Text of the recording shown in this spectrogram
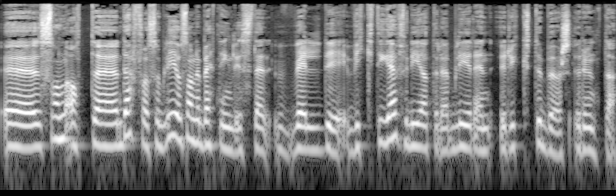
Eh, sånn at eh, Derfor så blir jo sånne bettinglister veldig viktige, fordi at det blir en ryktebørs rundt det.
